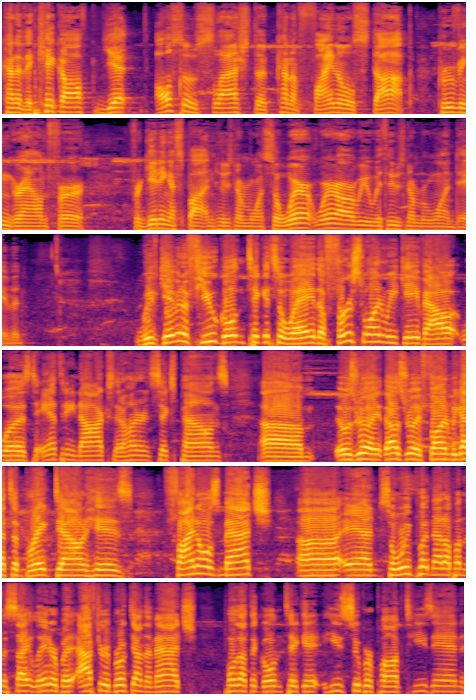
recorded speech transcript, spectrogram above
kind of the kickoff, yet also slash the kind of final stop proving ground for for getting a spot in Who's Number One. So where where are we with Who's Number One, David? We've given a few golden tickets away. The first one we gave out was to Anthony Knox at 106 pounds. Um, it was really that was really fun. We got to break down his finals match, uh, and so we'll be putting that up on the site later. But after we broke down the match, pulled out the golden ticket. He's super pumped. He's in.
